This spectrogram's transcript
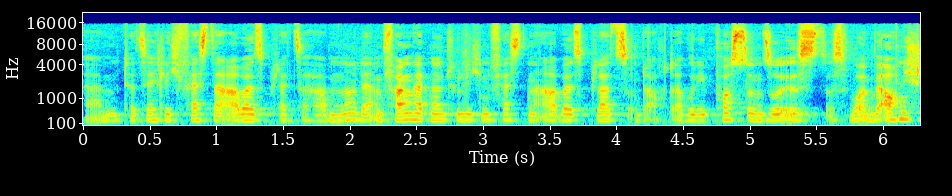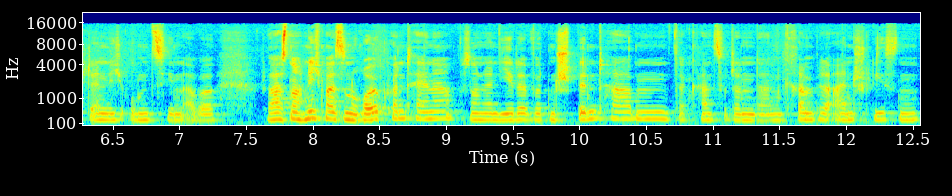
ähm, tatsächlich feste Arbeitsplätze haben. Ne? Der Empfang hat natürlich einen festen Arbeitsplatz und auch da, wo die Post und so ist, das wollen wir auch nicht ständig umziehen. Aber du hast noch nicht mal so einen Rollcontainer, sondern jeder wird einen Spind haben. Da kannst du dann deinen Krempel einschließen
